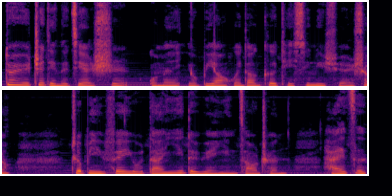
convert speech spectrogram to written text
对于这点的解释，我们有必要回到个体心理学上。这并非由单一的原因造成。孩子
